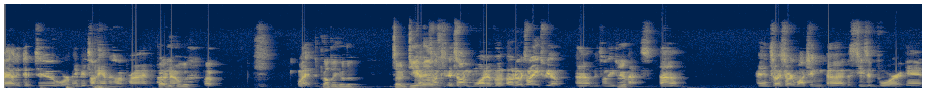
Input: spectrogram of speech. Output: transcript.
added it to, or maybe it's on Amazon Prime. I don't Probably know. Hulu. What? Probably Hulu. So do you yeah, have? it's, on, it's on one of them. Oh no, it's on HBO. Um, it's on HBO Oh. Max. Um, and so I started watching uh, the season four, and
